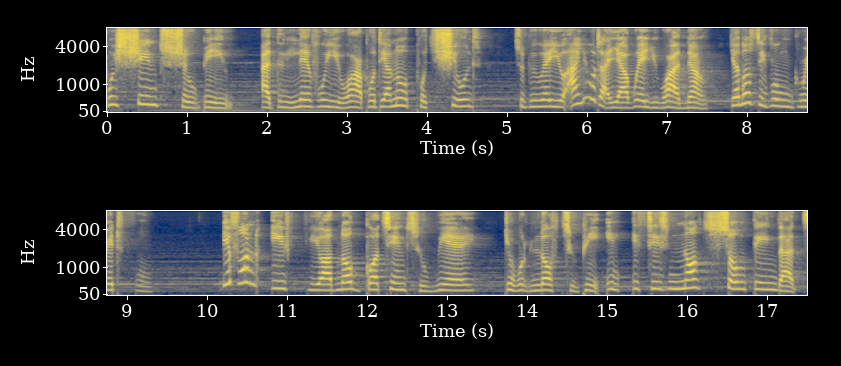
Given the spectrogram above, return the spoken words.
wishing to be at the level you are, but they are not opportuned to be where you are. And you that you are where you are now, you're not even grateful. Even if you have not gotten to where you would love to be, it, it is not something that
